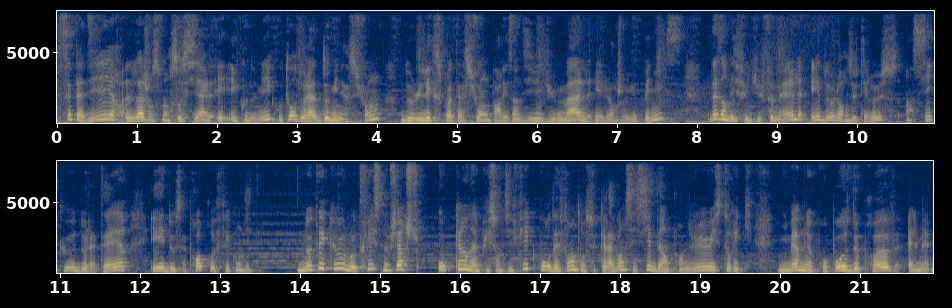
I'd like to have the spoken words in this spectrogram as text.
c'est-à-dire l'agencement social et économique autour de la domination, de l'exploitation par les individus mâles et leurs joyeux pénis, des individus femelles et de leurs utérus, ainsi que de la Terre et de sa propre fécondité. Notez que l'autrice ne cherche aucun appui scientifique pour défendre ce qu'elle avance ici d'un point de vue historique, ni même ne propose de preuves elle-même.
